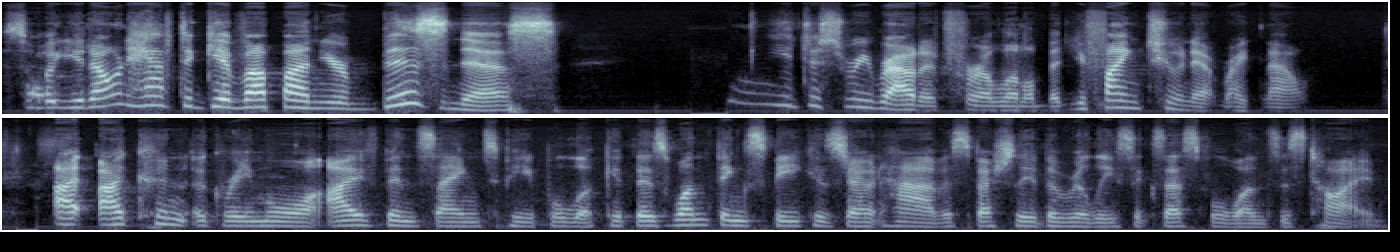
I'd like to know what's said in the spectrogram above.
So you don't have to give up on your business. You just reroute it for a little bit. You fine tune it right now. I, I couldn't agree more. I've been saying to people, look, if there's one thing speakers don't have, especially the really successful ones, is time.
